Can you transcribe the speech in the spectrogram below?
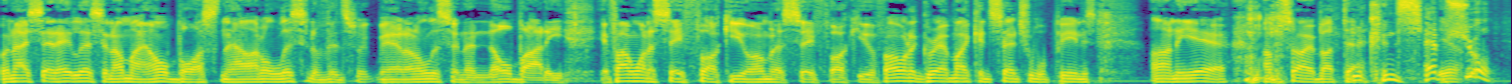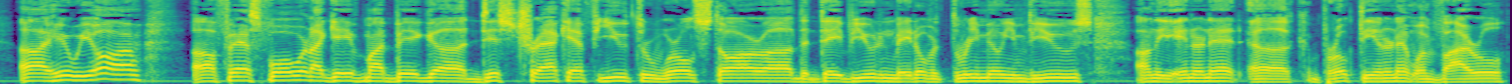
When I said, "Hey, listen, I'm my own boss now. I don't listen to Vince McMahon. I don't listen to nobody. If I want to say fuck you, I'm going to say fuck you. If I want to grab my consensual penis on the air, I'm sorry about that." Conceptual. Uh, here we are. Uh, fast forward, I gave my big uh, diss track "FU" through World Star uh, that debuted and made over three million views on the internet. Uh, broke the internet, went viral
